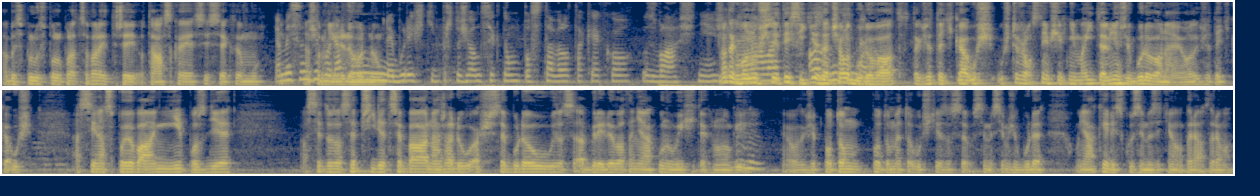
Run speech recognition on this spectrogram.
aby spolu spolupracovali tři. Otázka je, jestli se k tomu Já myslím, že Vodafone nebude chtít, protože on se k tomu postavil tak jako zvláštně. Že no tak ne, on už ale... ty sítě začal uvidíme, no. budovat, no. takže teďka už, už to vlastně všichni mají téměř vybudované, jo? takže teďka už asi na spojování je pozdě asi to zase přijde třeba na řadu, až se budou zase upgradeovat na nějakou novější technologii. Mm-hmm. Jo, takže potom, potom je to určitě zase si myslím, že bude o nějaké diskuzi mezi těmi operátorama.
